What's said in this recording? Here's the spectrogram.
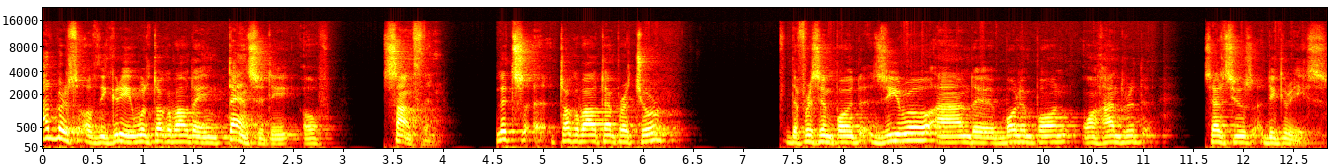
adverbs of degree will talk about the intensity of something. Let's uh, talk about temperature the freezing point 0 and the boiling point 100 Celsius degrees.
